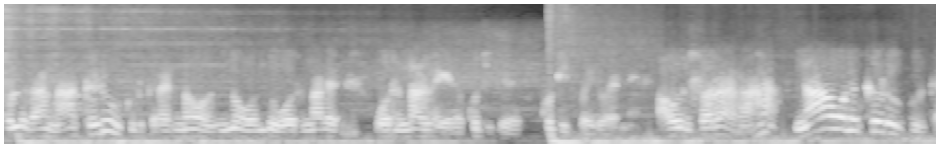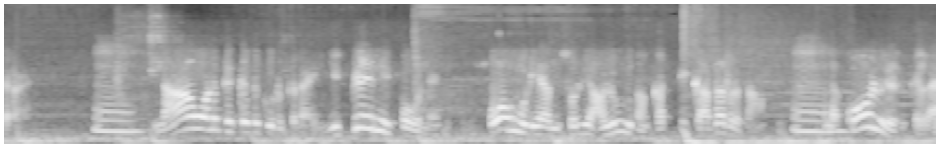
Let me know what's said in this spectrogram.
சொல்லுதான் நான் கெடுவு கொடுக்குறேன். இன்னும் இன்னும் வந்து ஒரு நாள் ஒரு நாள் இதை கூட்டிட்டு கூட்டிட்டு போயிடுவேன் அவரு சொல்றாரா நான் உனக்கு கெடுவு கொடுக்குறேன். நான் உனக்கு கெடு கொடுக்குறேன். இப்பே நீ போனு போக முடியாதுன்னு சொல்லி அழுகுதான் கத்தி கதறுதான். அந்த கோல் இருக்குல்ல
